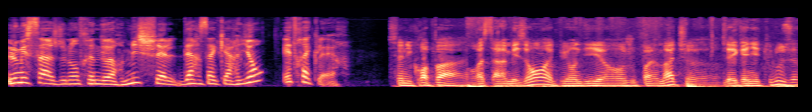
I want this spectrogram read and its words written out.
Le message de l'entraîneur Michel Derzakarian est très clair. Si on n'y croit pas, on reste à la maison et puis on dit on joue pas le match. Vous avez gagné Toulouse.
